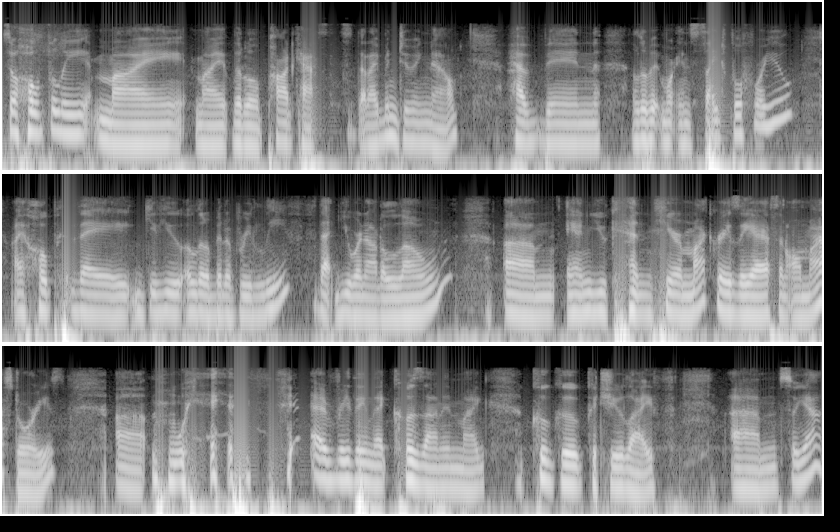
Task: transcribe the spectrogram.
so hopefully my my little podcasts that I've been doing now have been a little bit more insightful for you. I hope they give you a little bit of relief that you are not alone um, and you can hear my crazy ass and all my stories uh, with everything that goes on in my cuckoo cuckoo life. Um, so yeah,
